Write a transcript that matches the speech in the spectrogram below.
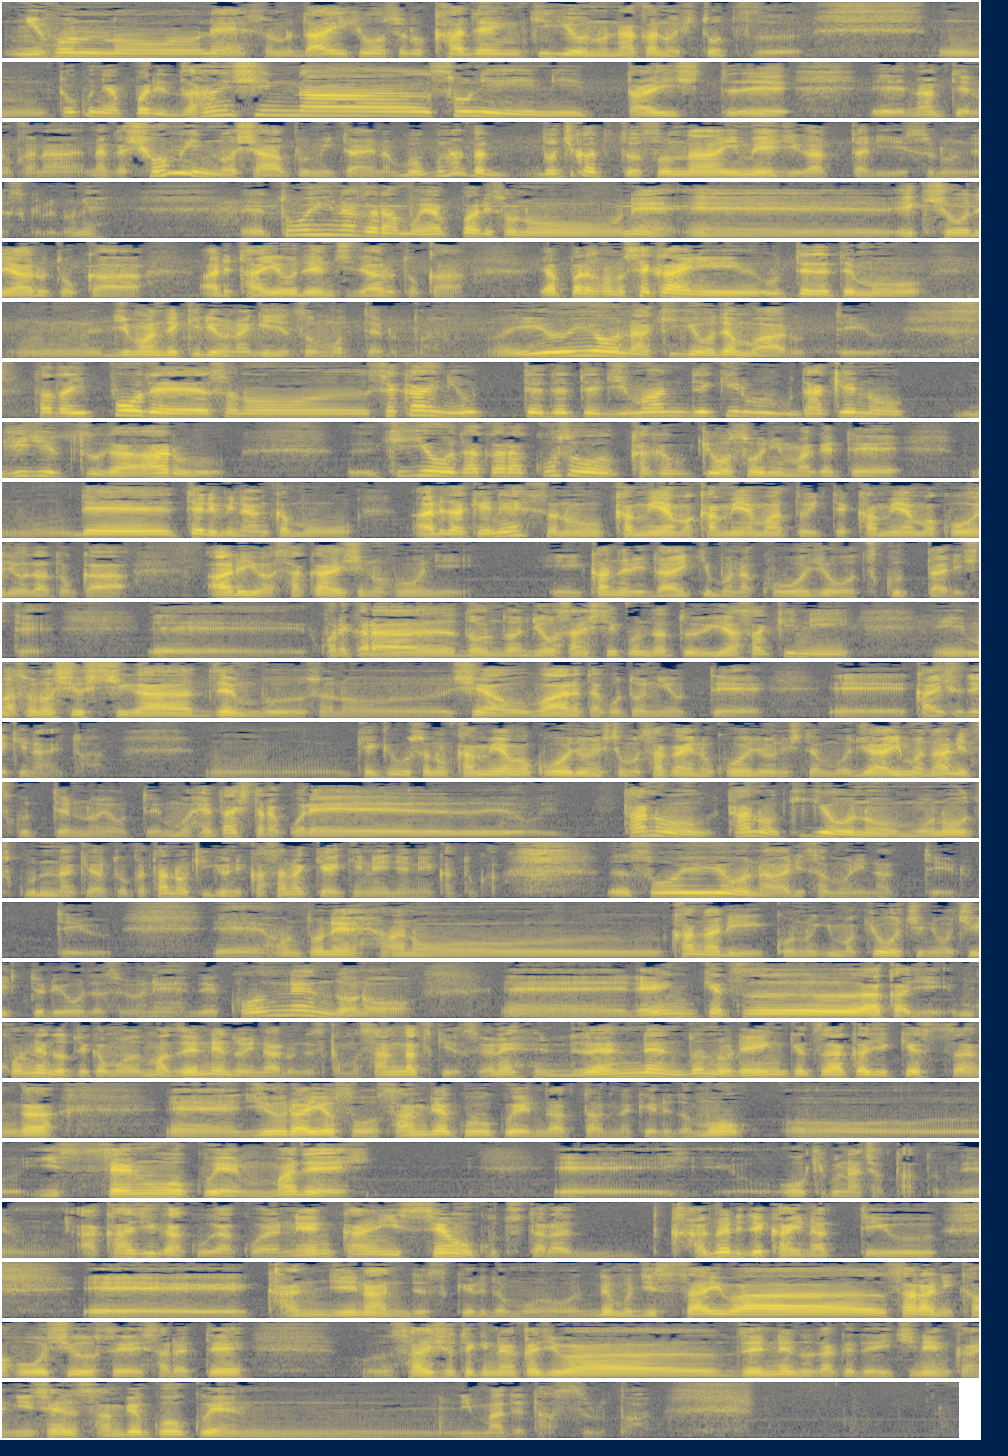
日本のね、その代表する家電企業の中の一つ、特にやっぱり斬新なソニーに対して、えー、なんていうのかな、なんか庶民のシャープみたいな、僕なんかどっちかっていうとそんなイメージがあったりするんですけれどね。えー、と言いながらもやっぱりそのね、えー、液晶であるとか、あれ太陽電池であるとか、やっぱりその世界に打って出ても、うん、自慢できるような技術を持ってるというような企業でもあるっていう。ただ一方で、その、世界に打って出て自慢できるだけの技術がある企業だからこそ価格競争に負けて、で、テレビなんかも、あれだけね、その、神山神山といって神山工場だとか、あるいは堺市の方に、かなり大規模な工場を作ったりして、えー、これからどんどん量産していくんだという矢先に、まあその出資が全部そのシェアを奪われたことによって、えー、回収できないと。うん、結局その神山工場にしても堺の工場にしても、じゃあ今何作ってんのよって、もう下手したらこれ、他の、他の企業のものを作んなきゃとか、他の企業に貸さなきゃいけないんじゃねえかとか、そういうようなありさまになっているっていう。えー、ほんとね、あのー、かなりこの今境地に陥ってるようですよね。で、今年度の、えー、連結赤字、今年度というかもう、まあ、前年度になるんですか、もう3月期ですよね。前年度の連結赤字決算が、えー、従来予想300億円だったんだけれども、1000億円まで、えー、大きくなっちゃったと。で、赤字額がこれ年間1000億って言ったらかなりでかいなっていう、えー、感じなんですけれども、でも実際はさらに下方修正されて、最終的な赤字は前年度だけで1年間2300億円にまで達すると。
